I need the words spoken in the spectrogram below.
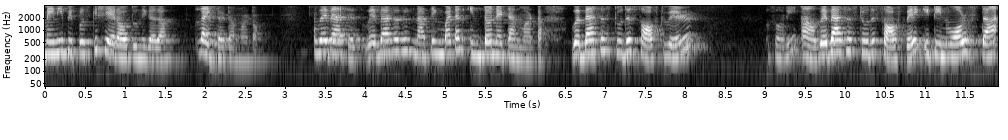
మెనీ పీపుల్స్కి షేర్ అవుతుంది కదా లైక్ దట్ అనమాట web access web access is nothing but an internet అనమాట web access to the software sorry. Uh, web access to the software. It involves the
